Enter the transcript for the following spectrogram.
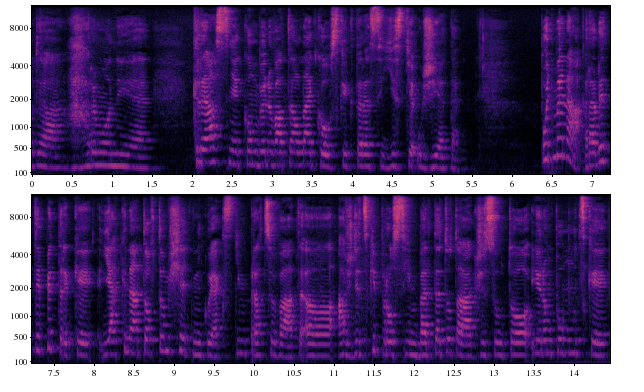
Příroda, harmonie, krásně kombinovatelné kousky, které si jistě užijete. Pojďme na rady, typy, triky, jak na to v tom šetníku, jak s tím pracovat eh, a vždycky prosím, berte to tak, že jsou to jenom pomůcky,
